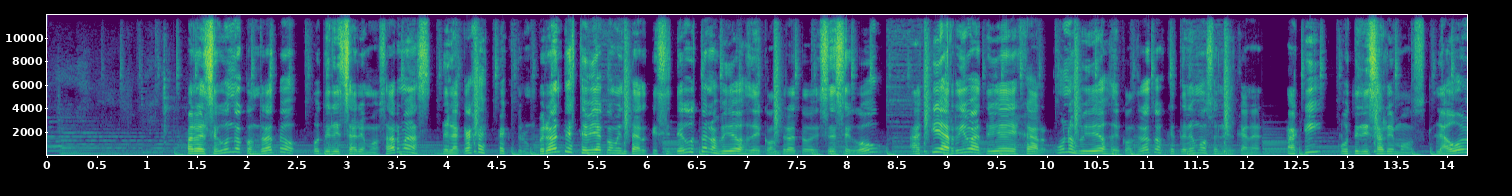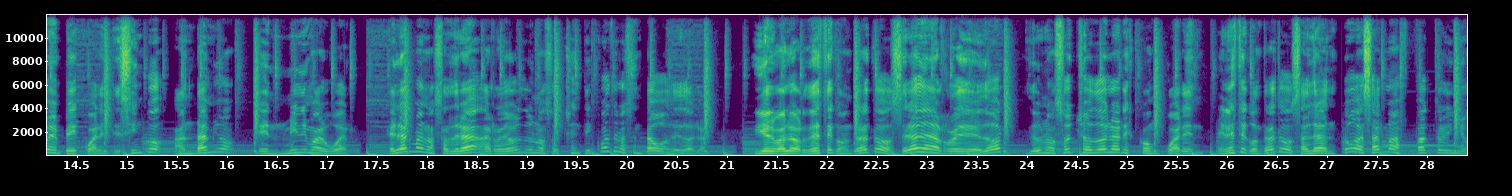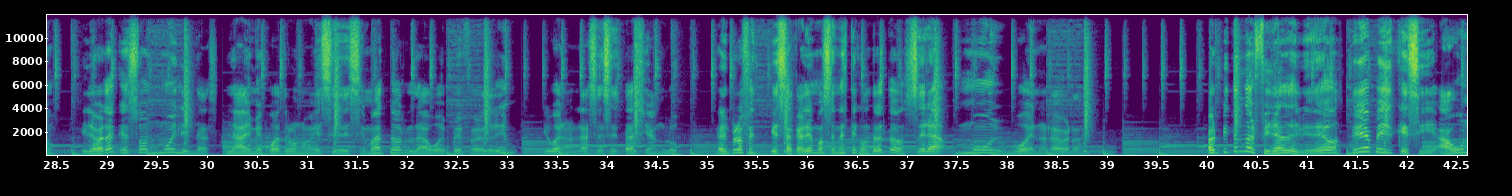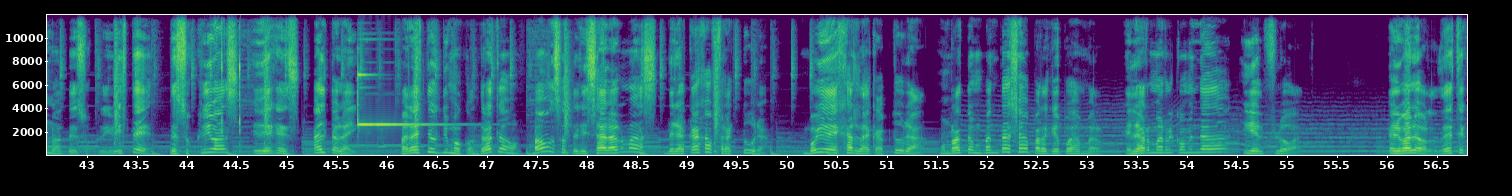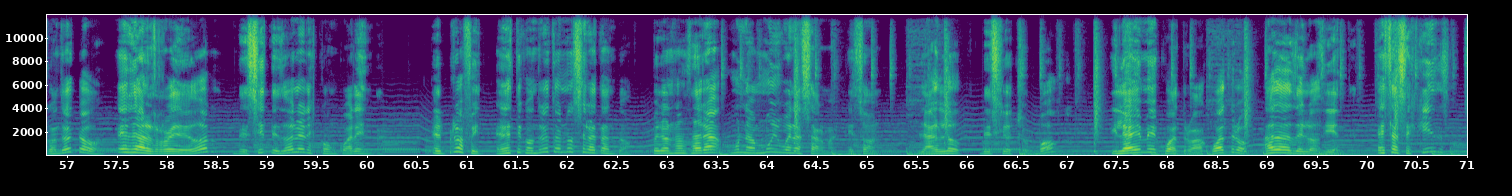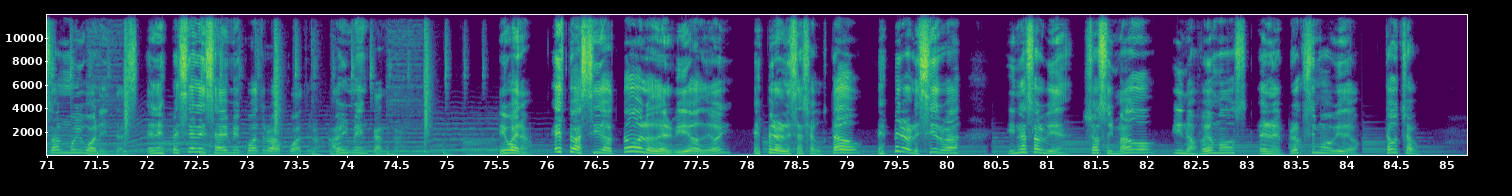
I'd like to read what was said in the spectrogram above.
Para el segundo contrato utilizaremos armas de la caja Spectrum. Pero antes te voy a comentar que si te gustan los videos de contrato de CSGO, aquí arriba te voy a dejar unos videos de contratos que tenemos en el canal. Aquí utilizaremos la UMP 45 Andamio en Minimal Wear. El arma nos saldrá alrededor de unos 84 centavos de dólar. Y el valor de este contrato será de alrededor de unos 8 dólares con 40. En este contrato saldrán todas armas Factory New. Y la verdad que son muy lindas. La M41S de Semator, la AWP Dream y bueno, la CZ Xianglu. El profit que sacaremos en este contrato será muy bueno la verdad. Palpitando al final del video, te voy a pedir que si aún no te suscribiste, te suscribas y dejes alto like. Para este último contrato, vamos a utilizar armas de la caja Fractura. Voy a dejar la captura un rato en pantalla para que puedan ver el arma recomendada y el float. El valor de este contrato es de alrededor de 7 dólares con 40. El profit en este contrato no será tanto, pero nos dará unas muy buenas armas que son la Glock 18 Box y la M4A4 Hada de los Dientes. Estas skins son muy bonitas, en especial esa M4A4, a mí me encanta. Y bueno, esto ha sido todo lo del video de hoy, espero les haya gustado, espero les sirva y no se olviden, yo soy Mago y nos vemos en el próximo video. Chau chau.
